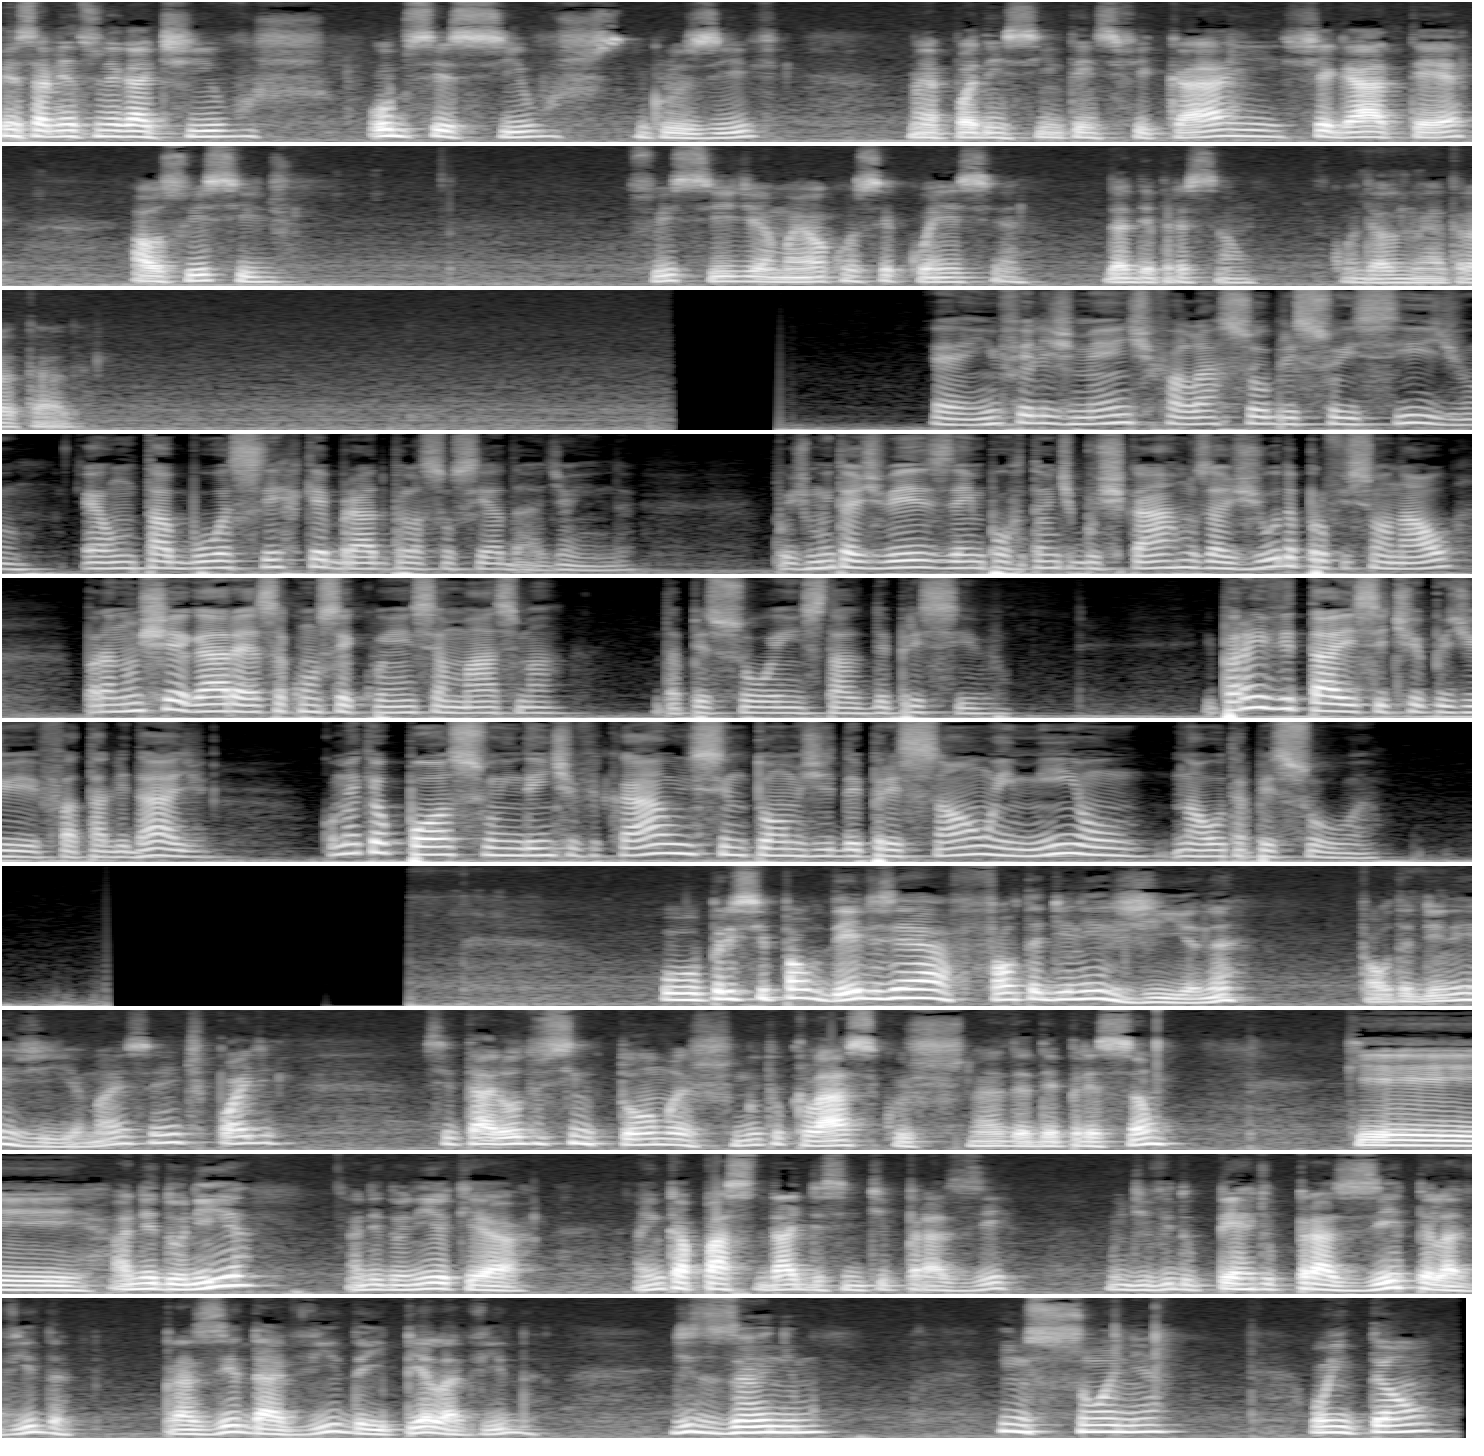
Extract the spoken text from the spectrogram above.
Pensamentos negativos, obsessivos, inclusive né, podem se intensificar e chegar até ao suicídio. Suicídio é a maior consequência da depressão, quando ela não é tratada. É, infelizmente, falar sobre suicídio é um tabu a ser quebrado pela sociedade ainda. Pois muitas vezes é importante buscarmos ajuda profissional para não chegar a essa consequência máxima da pessoa em estado depressivo. E para evitar esse tipo de fatalidade, como é que eu posso identificar os sintomas de depressão em mim ou na outra pessoa? O principal deles é a falta de energia, né? Falta de energia. Mas a gente pode citar outros sintomas muito clássicos né, da depressão, que é a anedonia, anedonia que é a a incapacidade de sentir prazer, o indivíduo perde o prazer pela vida, prazer da vida e pela vida, desânimo, insônia, ou então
